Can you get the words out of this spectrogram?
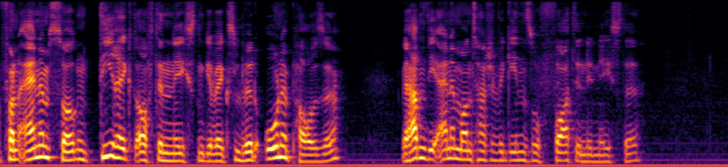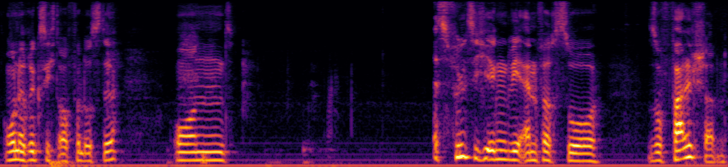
von einem Song direkt auf den nächsten gewechselt wird, ohne Pause. Wir haben die eine Montage, wir gehen sofort in die nächste ohne Rücksicht auf Verluste. Und es fühlt sich irgendwie einfach so, so falsch an.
